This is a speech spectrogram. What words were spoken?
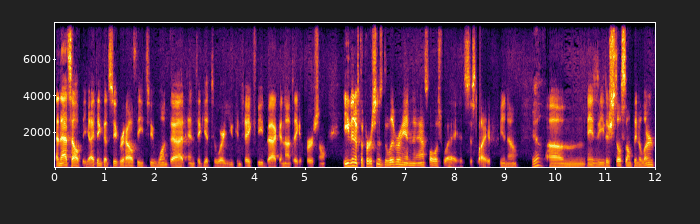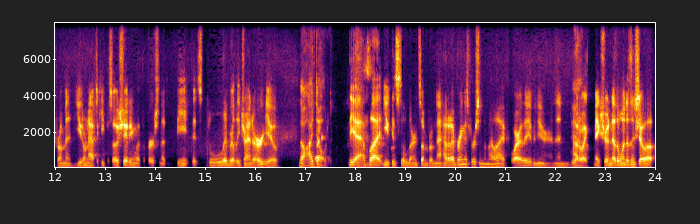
and that's healthy. I think that's super healthy to want that and to get to where you can take feedback and not take it personal, even if the person is delivering in an assholeish way. It's just life, you know. Yeah. Um, there's still something to learn from it. You don't have to keep associating with the person that be, that's deliberately trying to hurt you. No, I but, don't. Yeah, but you can still learn something from that. How did I bring this person into my life? Why are they even here? And then yeah. how do I make sure another one doesn't show up?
